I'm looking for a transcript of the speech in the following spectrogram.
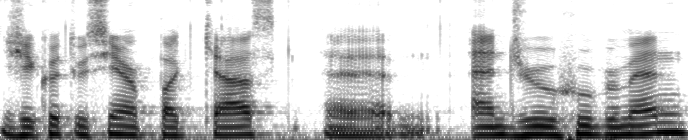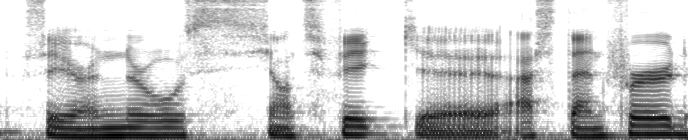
j'écoute aussi un podcast, Andrew Huberman, c'est un neuroscientifique à Stanford.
